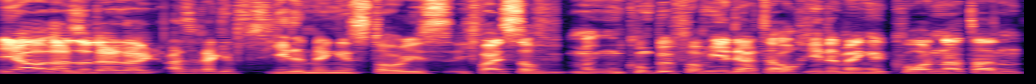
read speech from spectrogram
ja, also da, also da gibt es jede Menge Stories. Ich weiß doch, ein Kumpel von mir, der hatte auch jede Menge Kornattern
